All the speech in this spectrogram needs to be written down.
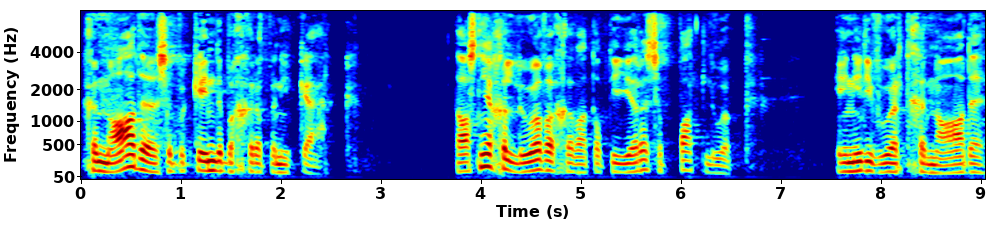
Genade is 'n bekende begrip in die kerk. Daar's nie 'n gelowige wat op die Here se pad loop en nie die woord genade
